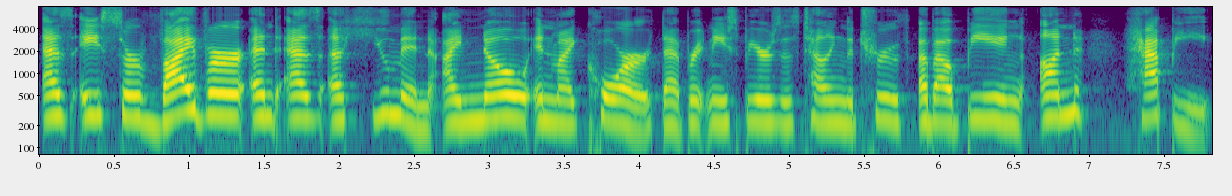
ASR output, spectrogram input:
as a survivor, and as a human, I know in my core that Britney Spears is telling the truth about being unhappy,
